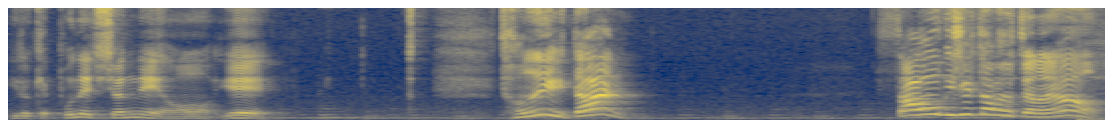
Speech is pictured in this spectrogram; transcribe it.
이렇게 보내주셨네요. 예. 저는 일단 싸우기 싫다고 하셨잖아요.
